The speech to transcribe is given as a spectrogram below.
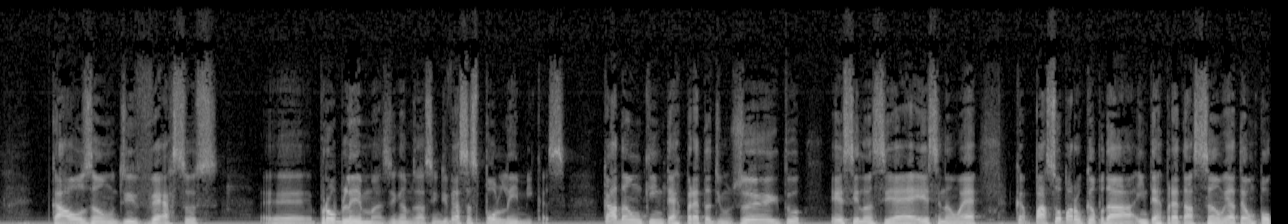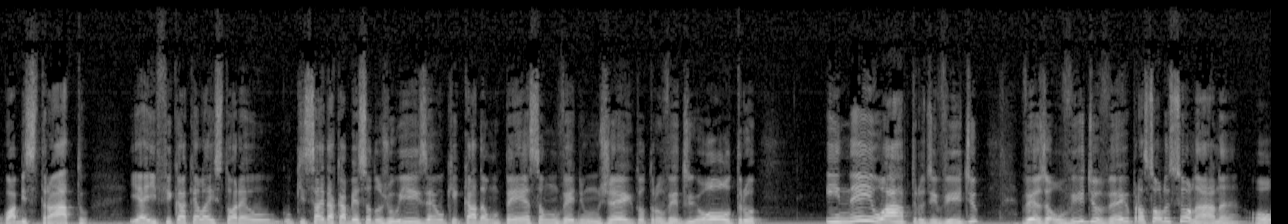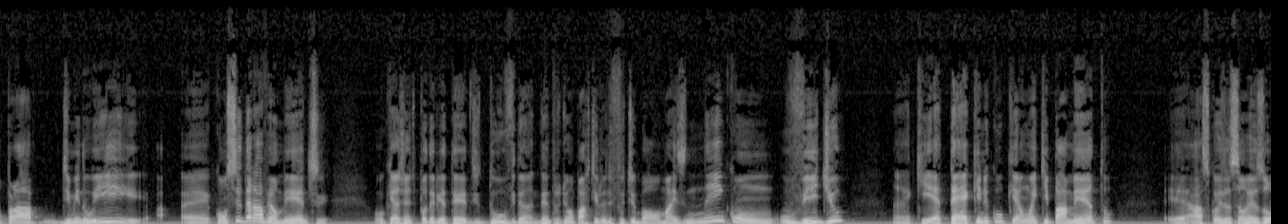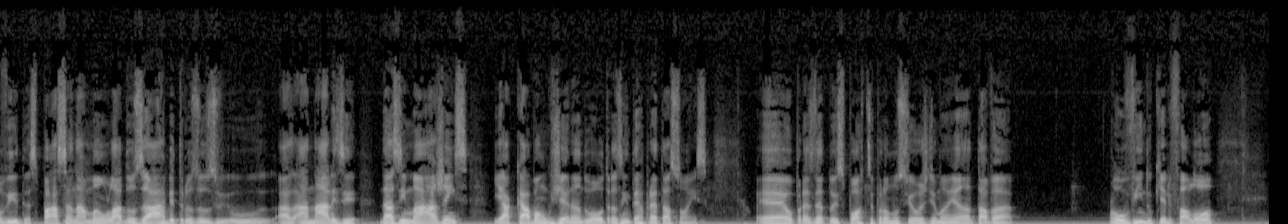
causam diversos eh, problemas, digamos assim, diversas polêmicas. Cada um que interpreta de um jeito, esse lance é, esse não é. Passou para o campo da interpretação e até um pouco abstrato e aí fica aquela história, o, o que sai da cabeça do juiz é o que cada um pensa, um vê de um jeito, outro vê de outro. E nem o árbitro de vídeo. Veja, o vídeo veio para solucionar, né? Ou para diminuir é, consideravelmente o que a gente poderia ter de dúvida dentro de uma partida de futebol. Mas nem com o vídeo, né, que é técnico, que é um equipamento, é, as coisas são resolvidas. Passa na mão lá dos árbitros os, o, a análise das imagens e acabam gerando outras interpretações. É, o presidente do esporte se pronunciou hoje de manhã, estava ouvindo o que ele falou.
